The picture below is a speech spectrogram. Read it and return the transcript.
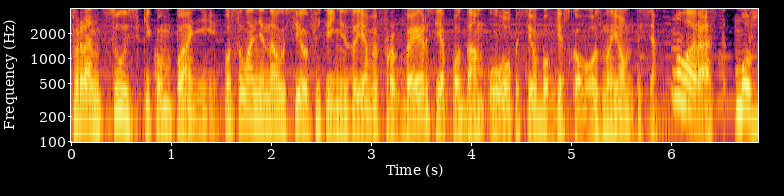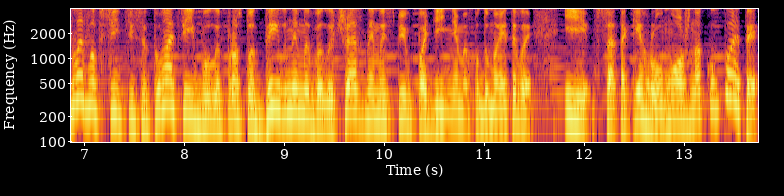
французькі компанії. Посилання на усі офіційні заяви Frogwares я подам у описі обов'язково ознайомтеся. Ну гаразд, можливо, всі ці ситуації були просто дивними величезними співпадіннями, подумаєте ви. І все-таки гру можна купити.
